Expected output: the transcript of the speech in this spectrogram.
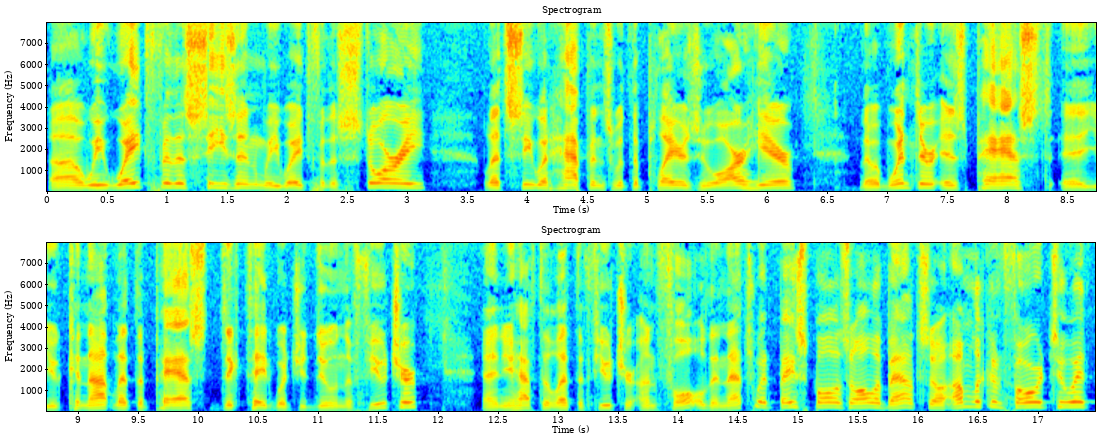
Uh, we wait for the season. We wait for the story. Let's see what happens with the players who are here. The winter is past. Uh, you cannot let the past dictate what you do in the future, and you have to let the future unfold. And that's what baseball is all about. So I'm looking forward to it.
